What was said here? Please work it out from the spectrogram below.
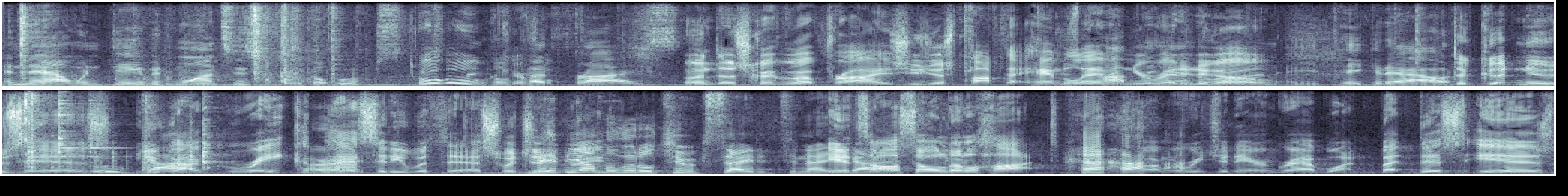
and now when David wants his sprinkle, oops, his Ooh, sprinkle careful. cut fries, When the sprinkle up fries, you just pop that handle in and you're ready to go. on, and you take it out. The good news is Ooh, you've got great All right. capacity with this, which is Maybe I'm a little too excited tonight, It's guys. also a little hot, so I'm gonna reach in here and grab one. But this is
